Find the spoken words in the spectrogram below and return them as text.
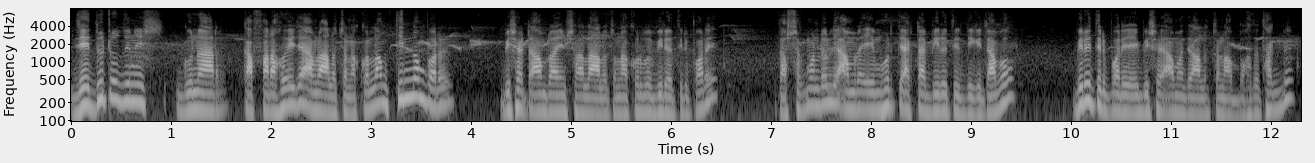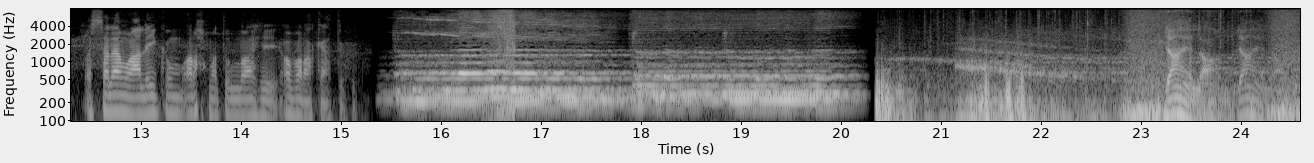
যে দুটো জিনিস গুনার কাফারা হয়ে যায়, আমরা আলোচনা করলাম। তিন নম্বরের বিষয়টা আমরা ইনশাআল্লাহ আলোচনা করব বিরতির পরে দর্শক মণ্ডলী, আমরা এই মুহূর্তে একটা বিরতির দিকে যাব বিরতির পরে এই বিষয়ে আমাদের আলোচনা অব্যাহত থাকবে আসসালামু আলাইকুম রহমতুল্লাহ ওবরাকাত Dialogue. Dialogue.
